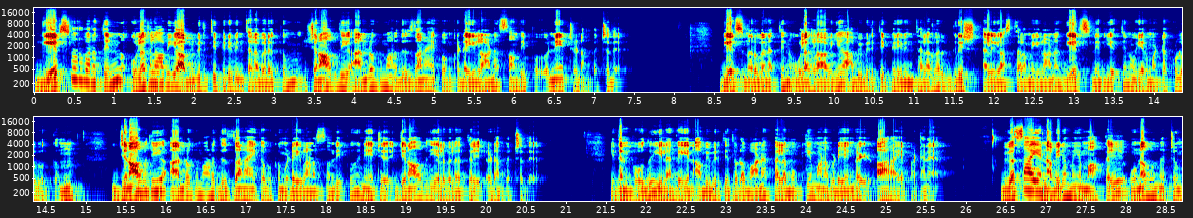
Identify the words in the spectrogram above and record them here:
கேட்ஸ் நிறுவனத்தின் உலகளாவிய அபிவிருத்தி பிரிவின் தலைவருக்கும் ஜனாதிபதி அனுகுமார் திசாநாயக்கும் இடையிலான சந்திப்பு நேற்று இடம்பெற்றது. கேட்ஸ் நிறுவனத்தின் உலகளாவிய அபிவிருத்தி பிரிவின் தலைவர் கிரிஷ் அலியாஸ் தலைமையிலான கேட்ஸ் நிதியத்தின் உயர்மட்ட குழுவுக்கும் ஜனாதிபதி அனுகுமார் திசாநாயக்கவுக்கும் இடையிலான சந்திப்பு நேற்று ஜனாதிபதி அலுவலகத்தில் இடம்பெற்றது. இதன்போது இலங்கையின் அபிவிருத்தி தொடர்பான பல முக்கியமான விடயங்கள் ஆராயப்பட்டன. விவசாய நவீனமயமாக்கல் உணவு மற்றும்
